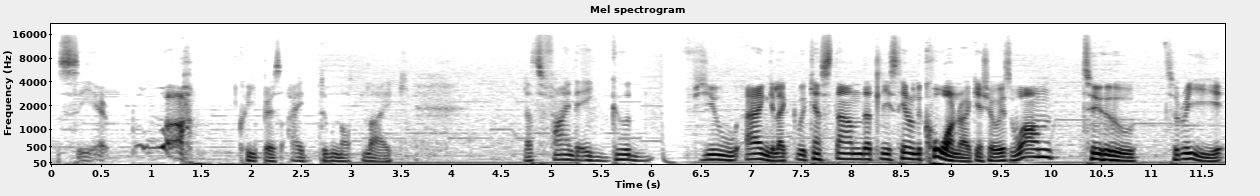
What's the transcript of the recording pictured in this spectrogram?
Let's see here. Creepers I do not like. Let's find a good view angle. Like we can stand at least here on the corner. I can show you. One, two, three.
